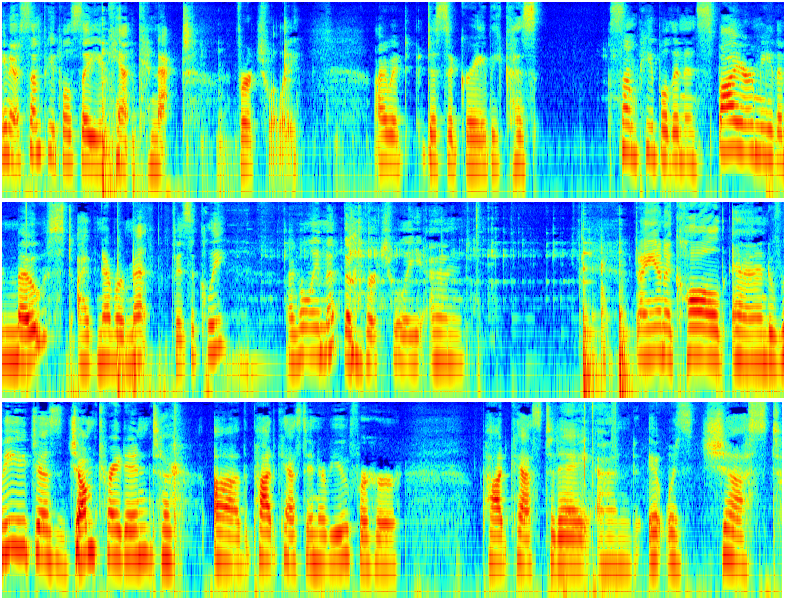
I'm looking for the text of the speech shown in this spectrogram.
you know, some people say you can't connect virtually. I would disagree because some people that inspire me the most, I've never met physically. I've only met them virtually. And Diana called, and we just jumped right into uh, the podcast interview for her podcast today. And it was just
